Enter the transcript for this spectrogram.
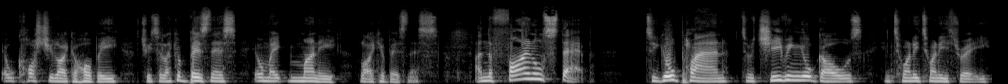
it will cost you like a hobby. Treat it like a business, it will make money like a business. And the final step to your plan to achieving your goals in 2023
